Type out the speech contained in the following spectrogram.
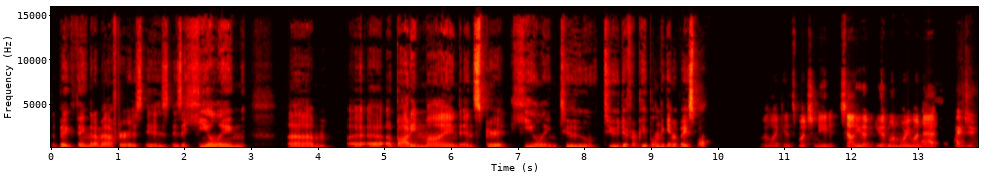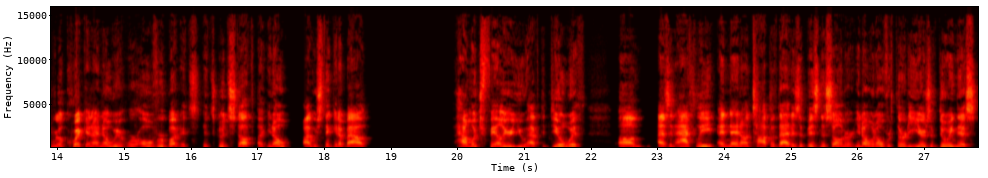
the big thing that I'm after is is is a healing um, a, a, body, mind, and spirit healing to to different people in the game of baseball. I like it. It's much needed. Sal, you had you had one more you wanted to add. I just real quick, and I know we're we're over, but it's it's good stuff. Uh, you know, I was thinking about how much failure you have to deal with um, as an athlete, and then on top of that, as a business owner. You know, in over thirty years of doing this,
